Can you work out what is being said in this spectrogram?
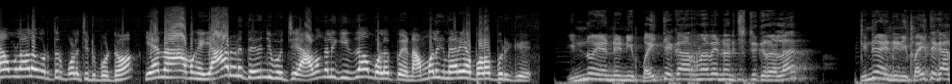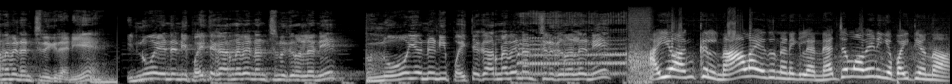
நம்மளால ஒருத்தர் பொழைச்சிட்டு போட்டோம். ஏன்னா அவங்க யாருன்னு தெரிஞ்சு போச்சு. அவங்களுக்கு இதுதான் பொழப்பு. நம்மளுக்கு நிறைய பொழப்பு இருக்கு. இன்னும் என்ன நீ பைத்தியக்காரனாவே நினைச்சிட்டு இருக்கிறல இன்னும் என்ன நீ பைத்தியக்காரனவே நினைச்சு நிக்கிற நீ? இன்னும் என்ன நீ பைத்தியக்காரனவே நினைச்சு நிக்கிறல்ல நீ? இன்னும் என்ன நீ பைத்தியக்காரனவே நினைச்சு நிக்கிறல்ல நீ? ஐயோ அங்கிள் நான்லாம் எதுவும் நினைக்கல. நிஜமாவே நீங்க பைத்தியம் தான்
